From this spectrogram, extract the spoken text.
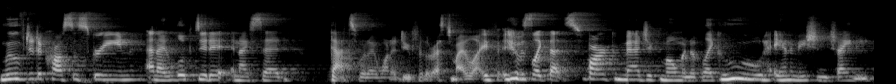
moved it across the screen, and I looked at it and I said, that's what I want to do for the rest of my life. It was like that spark magic moment of like, ooh, animation shiny.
